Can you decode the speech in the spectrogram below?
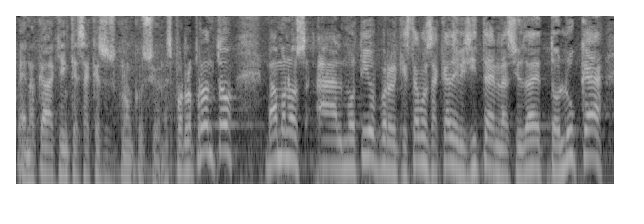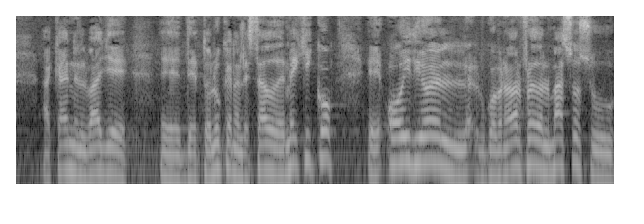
Bueno, cada quien que saque sus conclusiones. Por lo pronto, vámonos al motivo por el que estamos acá de visita en la ciudad de Toluca, acá en el Valle eh, de Toluca, en el Estado de México. Eh, hoy dio el gobernador Alfredo del Mazo su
